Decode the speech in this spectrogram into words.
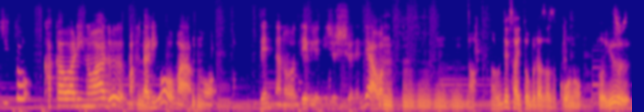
司と関わりのある、まあ、2人を、まあうん。もうであのデビュー20周年で合わうせて、んうんうんうんうん。あなので斎藤ブラザーズ河野といそうう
